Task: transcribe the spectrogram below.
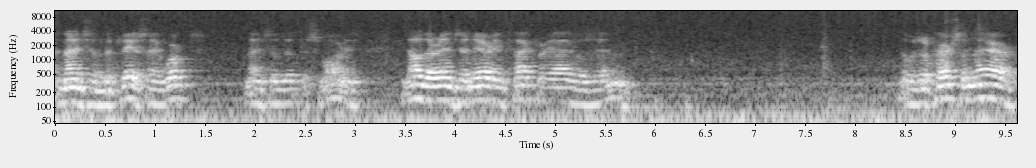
I mentioned the place I worked, mentioned it this morning. Another engineering factory I was in. There was a person there.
